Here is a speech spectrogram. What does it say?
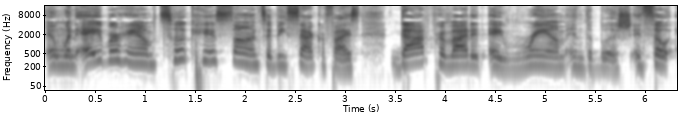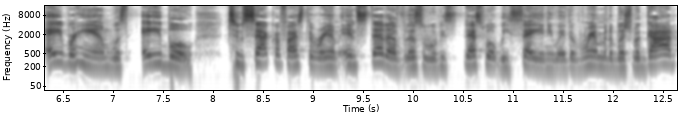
And when Abraham took his son to be sacrificed, God provided a ram in the bush. And so Abraham was able to sacrifice the ram instead of that's what we that's what we say anyway, the ram in the bush. But God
